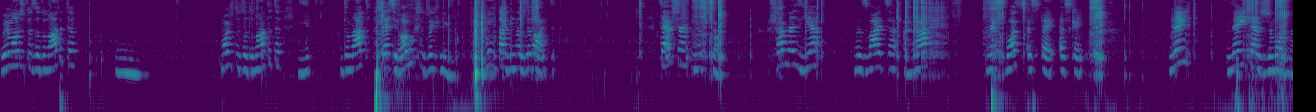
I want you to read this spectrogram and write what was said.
ви можете задонатити. Можете задонатити донат 10 робоксів за хліб. Ну, так він називається. Це все не все. Ще в нас є, називається гра Nextbots Espa- Escape. В неї, в неї теж вже можна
